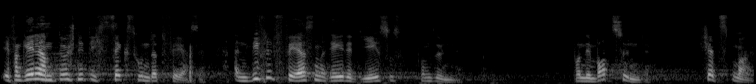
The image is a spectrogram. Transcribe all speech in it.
Evangelien haben durchschnittlich 600 Verse. An wie vielen Versen redet Jesus von Sünde? Von dem Wort Sünde. Schätzt mal.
